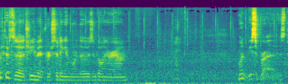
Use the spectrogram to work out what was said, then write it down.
Wonder if there's an achievement for sitting in one of those and going around. Wouldn't be surprised.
